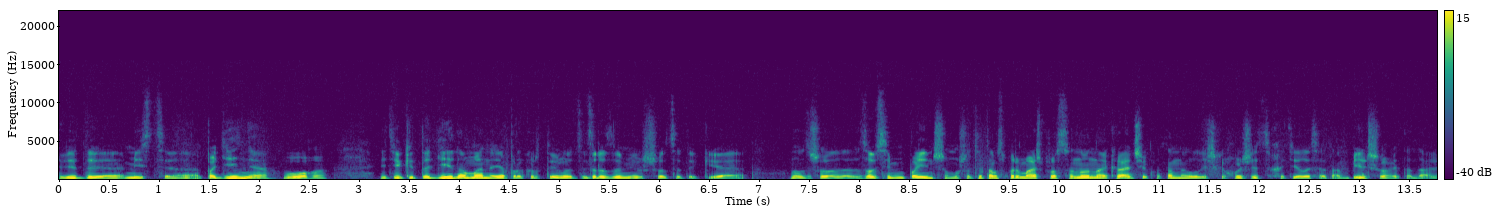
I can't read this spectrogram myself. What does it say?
від е, місця падіння вога. І тільки тоді до мене я прокрутив це, зрозумів, що це таке. Ну, що зовсім по-іншому. Що ти там сприймаєш просто ну, на екранчику, там невеличке хочеться, хотілося там більшого і так далі.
